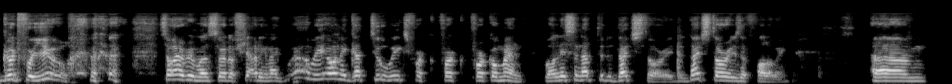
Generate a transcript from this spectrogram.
Good for you. so everyone's sort of shouting like, well, we only got two weeks for, for, for comment. Well, listen up to the Dutch story. The Dutch story is the following. Um,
